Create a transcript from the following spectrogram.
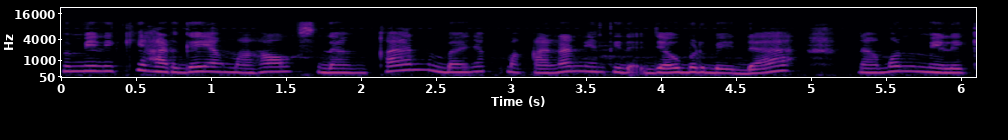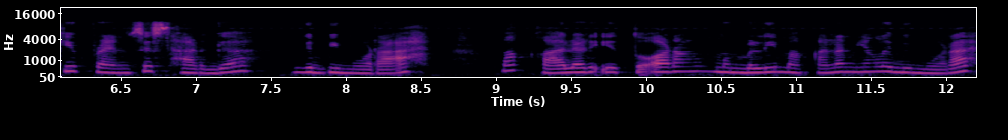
memiliki harga yang mahal sedangkan banyak makanan yang tidak jauh berbeda namun memiliki franchise harga lebih murah maka dari itu orang membeli makanan yang lebih murah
